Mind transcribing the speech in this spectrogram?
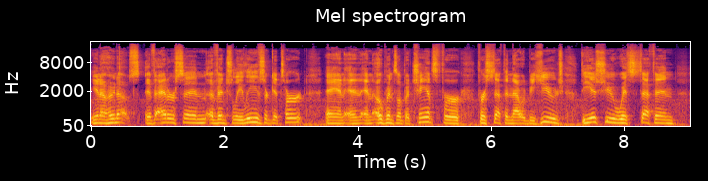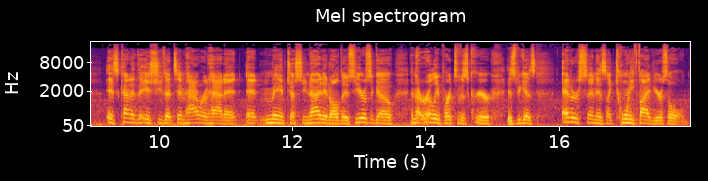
You know, who knows? If Ederson eventually leaves or gets hurt and, and, and opens up a chance for, for Steffen, that would be huge. The issue with Steffen is kind of the issue that Tim Howard had at, at Manchester United all those years ago in the early parts of his career is because Ederson is like 25 years old.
